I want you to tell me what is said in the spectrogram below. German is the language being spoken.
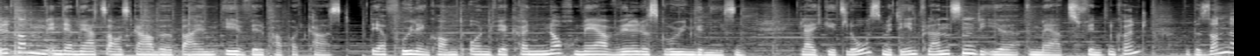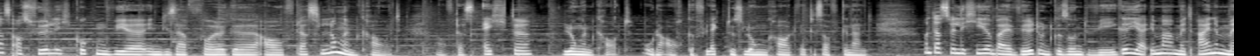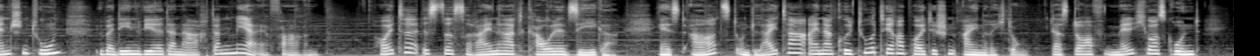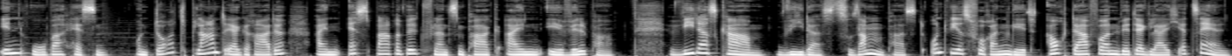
Willkommen in der März-Ausgabe beim E-Wilpa Podcast. Der Frühling kommt und wir können noch mehr wildes Grün genießen. Gleich geht's los mit den Pflanzen, die ihr im März finden könnt. Und besonders ausführlich gucken wir in dieser Folge auf das Lungenkraut, auf das echte Lungenkraut oder auch geflecktes Lungenkraut wird es oft genannt. Und das will ich hier bei Wild und Gesund Wege ja immer mit einem Menschen tun, über den wir danach dann mehr erfahren. Heute ist es Reinhard Kaul-Seeger. Er ist Arzt und Leiter einer kulturtherapeutischen Einrichtung, das Dorf Melchorsgrund in Oberhessen. Und dort plant er gerade einen essbare Wildpflanzenpark, einen E-Wilpa. Wie das kam, wie das zusammenpasst und wie es vorangeht, auch davon wird er gleich erzählen.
